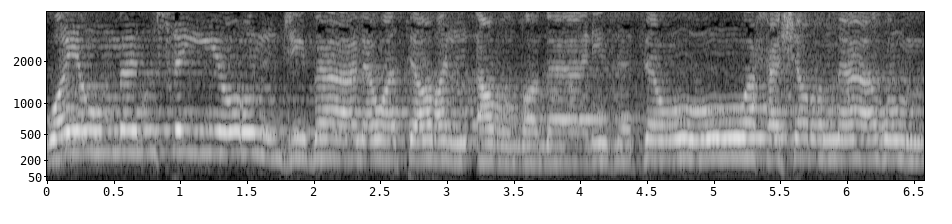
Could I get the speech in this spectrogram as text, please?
ويوم نسير الجبال وترى الأرض بارزة وحشرناهم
